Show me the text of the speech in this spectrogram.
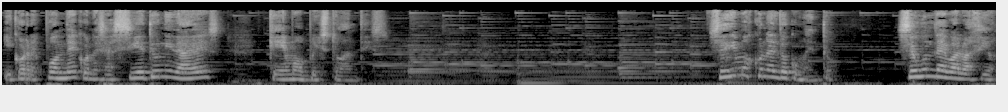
y corresponde con esas 7 unidades que hemos visto antes. Seguimos con el documento. Segunda evaluación.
